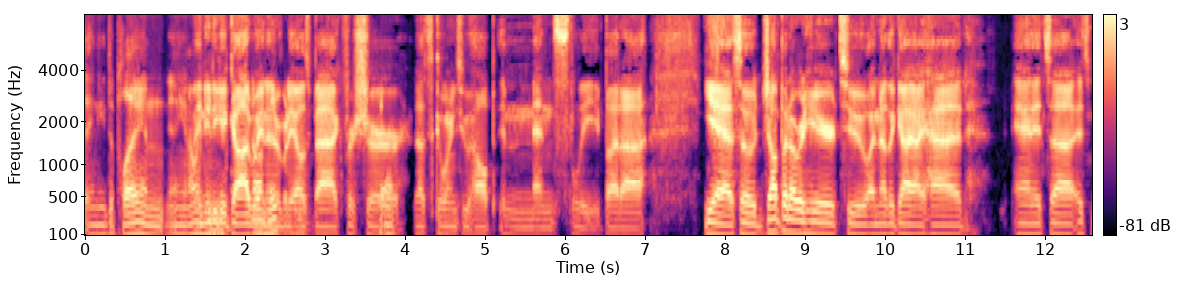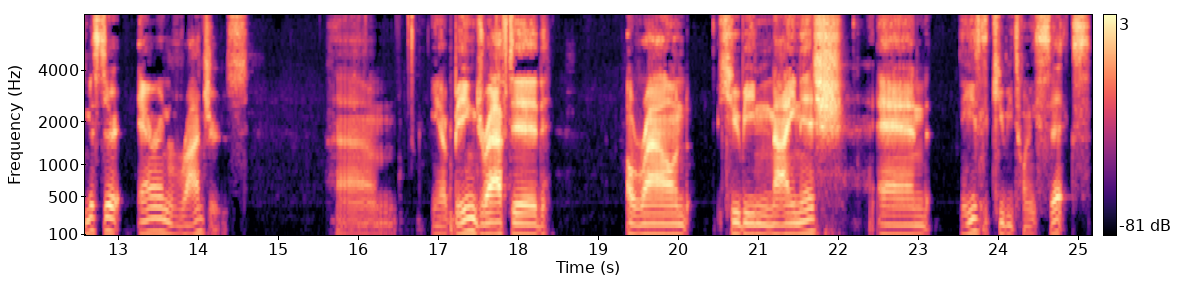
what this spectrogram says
They need to play and, and you know They need to get Godwin and everybody else back for sure. That's going to help immensely. But uh yeah, so jumping over here to another guy I had, and it's uh it's Mr. Aaron Rodgers. Um, you know, being drafted around QB nine ish, and he's the QB twenty six.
